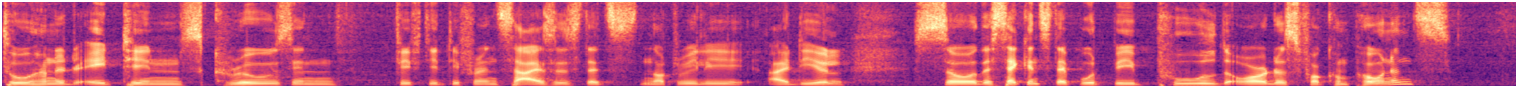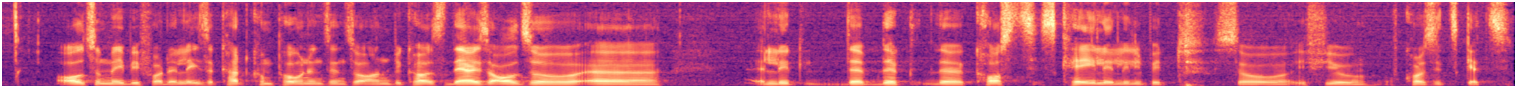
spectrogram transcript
218 screws in 50 different sizes, that's not really ideal. So the second step would be pooled orders for components, also maybe for the laser cut components and so on, because there is also uh, a little, the, the, the costs scale a little bit. So if you, of course, it gets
